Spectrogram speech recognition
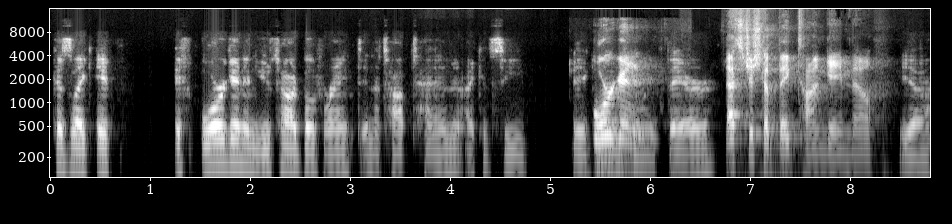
Because like if if Oregon and Utah are both ranked in the top ten, I could see big Oregon- there. That's just a big time game, though. Yeah,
